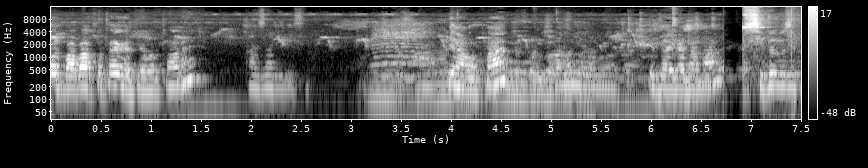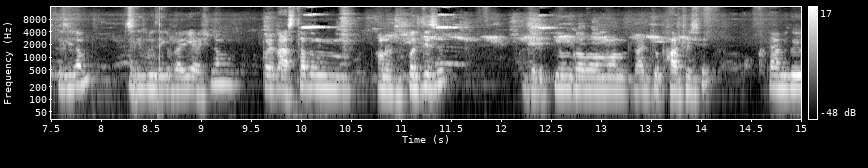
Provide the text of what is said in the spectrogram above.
ওর বাবা কোথায় গেছে বর্তমানে? বাজারে গেছে। কি নাম আপনার? এই জায়গাটার নাম? শীতলকুচি গেছিলাম শীতলকুচি থেকে বাড়ি আসলাম। পরে রাস্তা তো মানুষ বলতেছে যে প্রিয়ঙ্কা বর্মন রাজ্য ফার্স্ট হয়েছে। তা আমি কই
